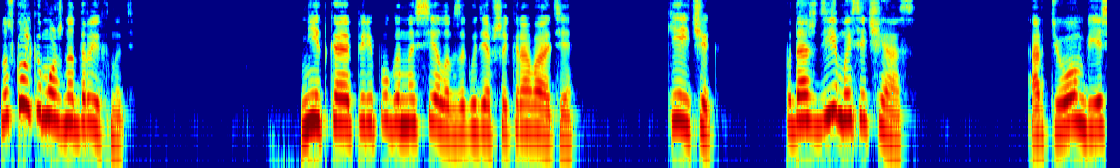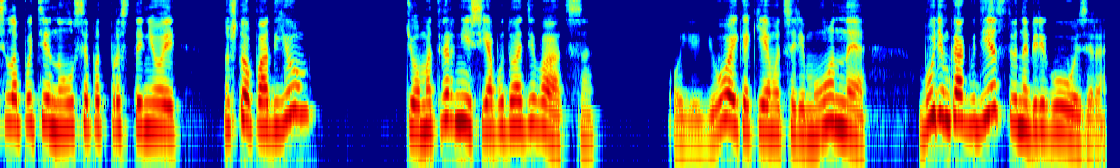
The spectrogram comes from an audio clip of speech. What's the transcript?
Ну сколько можно дрыхнуть? Нитка перепуганно села в загудевшей кровати. «Кейчик, подожди, мы сейчас». Артем весело потянулся под простыней. «Ну что, подъем?» «Тем, отвернись, я буду одеваться». «Ой-ой-ой, какие мы церемонные! Будем как в детстве на берегу озера.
